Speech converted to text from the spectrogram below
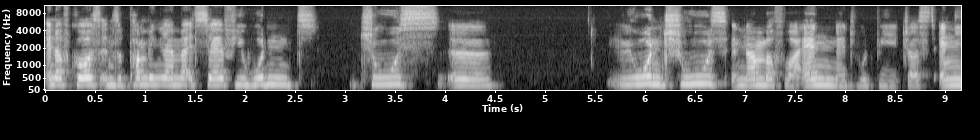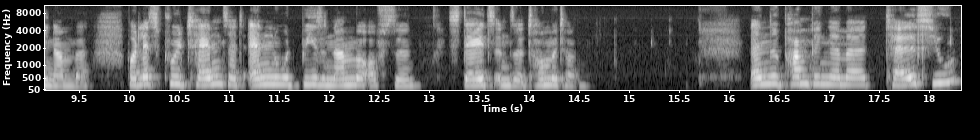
And of course, in the pumping lemma itself, you wouldn't choose uh, you wouldn't choose a number for n, it would be just any number. But let's pretend that n would be the number of the states in the automaton. Then the pumping lemma tells you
